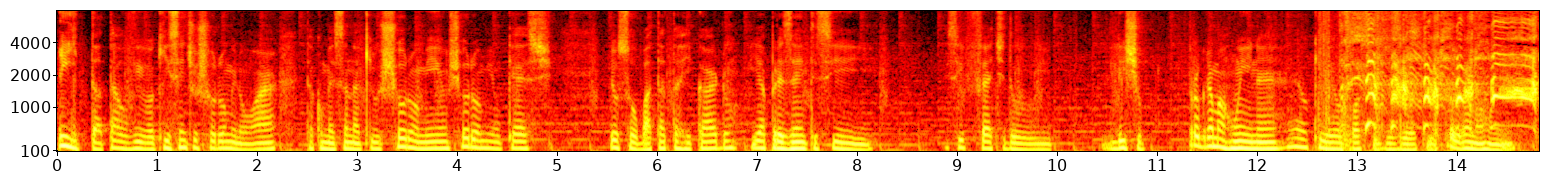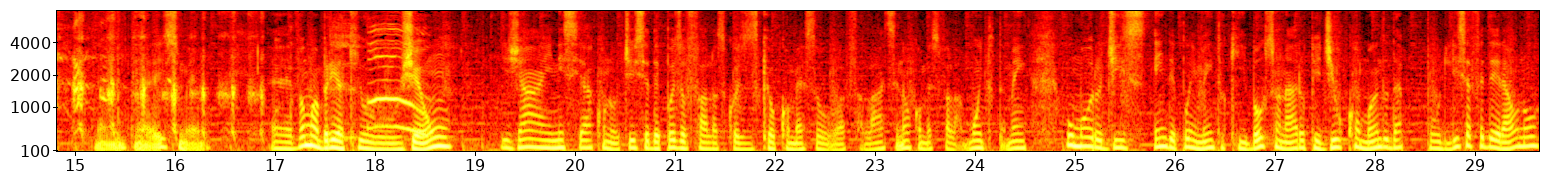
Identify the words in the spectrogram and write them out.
Eita, tá ao vivo aqui, sente o chorume no ar. Tá começando aqui o Choruminho, Choruminho Cast. Eu sou Batata Ricardo e apresento esse esse fétido lixo programa ruim, né? É o que eu posso dizer aqui, programa ruim. É, é isso mesmo. É, vamos abrir aqui o G1 e já iniciar com notícia. Depois eu falo as coisas que eu começo a falar, senão eu começo a falar muito também. O Moro diz em depoimento que Bolsonaro pediu o comando da Polícia Federal no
